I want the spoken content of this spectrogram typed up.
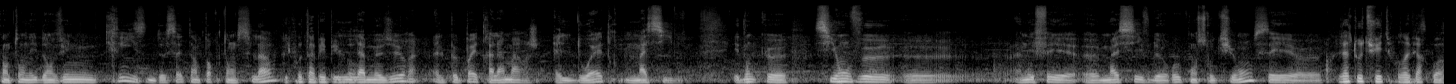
quand on est dans une crise de cette importance-là, Il faut taper plus fort. la mesure, elle ne peut pas être à la marge, elle doit être massive. Et donc, euh, si on veut euh, un effet euh, massif de reconstruction, c'est Là, tout de suite, il faudrait faire quoi?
